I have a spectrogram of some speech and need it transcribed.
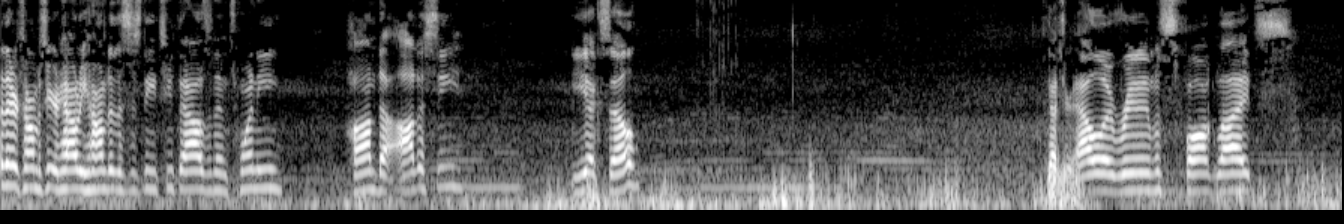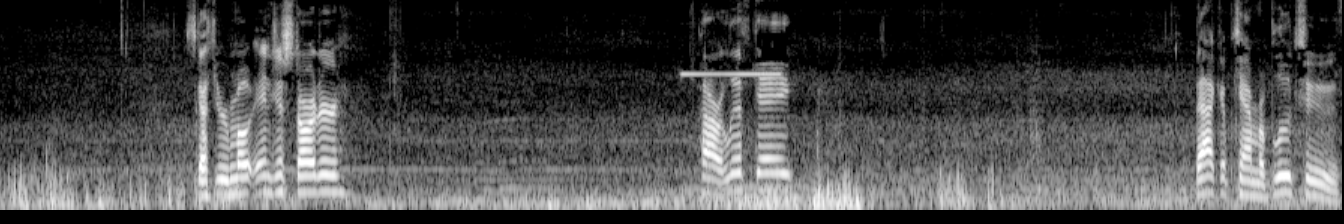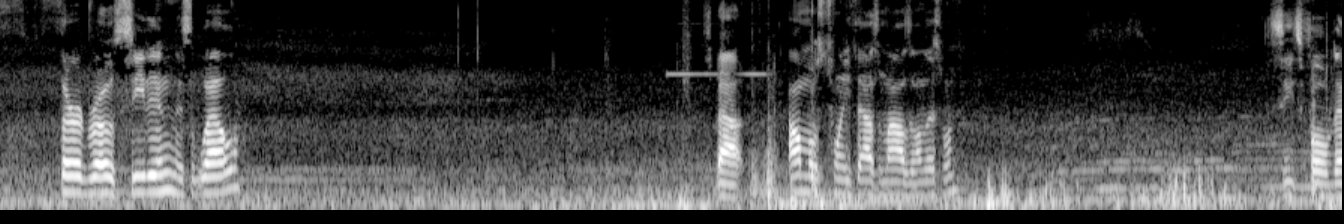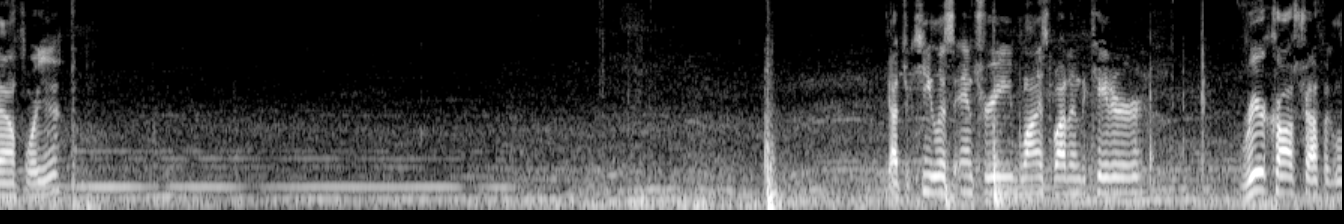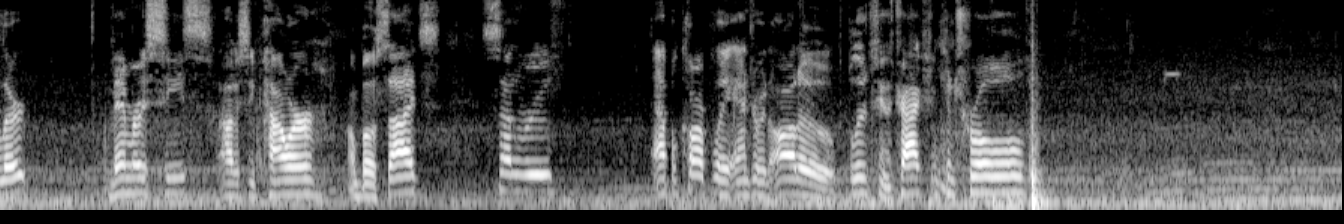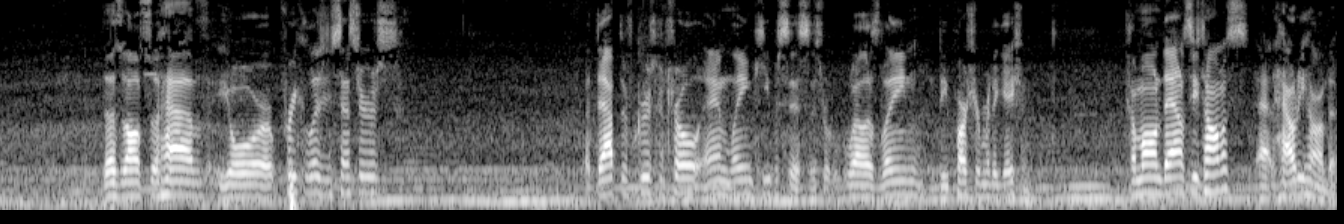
Hi there, Thomas here at Howdy Honda. This is the 2020 Honda Odyssey EXL. It's got your alloy rims, fog lights. It's got your remote engine starter. Power lift gate. Backup camera, Bluetooth. Third row seating as well. About almost 20,000 miles on this one. Seats fold down for you. Got your keyless entry, blind spot indicator, rear cross traffic alert, memory seats, obviously power on both sides, sunroof, Apple CarPlay, Android Auto, Bluetooth, traction control. Does also have your pre-collision sensors, adaptive cruise control, and lane keep assist, as well as lane departure mitigation. Come on down, see Thomas at Howdy Honda.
